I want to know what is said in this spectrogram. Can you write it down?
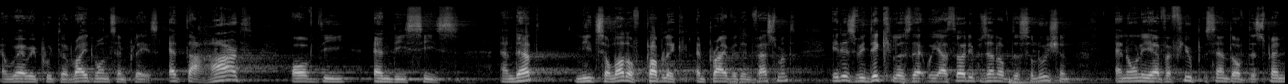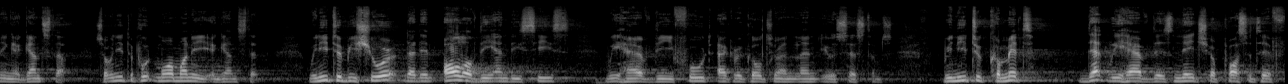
and where we put the right ones in place at the heart of the NDCs. And that needs a lot of public and private investment. It is ridiculous that we are 30% of the solution and only have a few percent of the spending against that. So we need to put more money against it. We need to be sure that in all of the NDCs, we have the food, agriculture, and land use systems. We need to commit that we have this nature positive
